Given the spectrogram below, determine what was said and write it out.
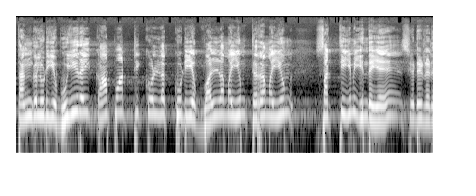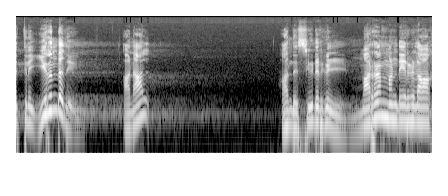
தங்களுடைய உயிரை காப்பாற்றி கொள்ளக்கூடிய வல்லமையும் திறமையும் சக்தியும் இந்த சிடலிடத்தில் இருந்தது. ஆனால் அந்த சீடர்கள் மரமண்டையர்களாக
